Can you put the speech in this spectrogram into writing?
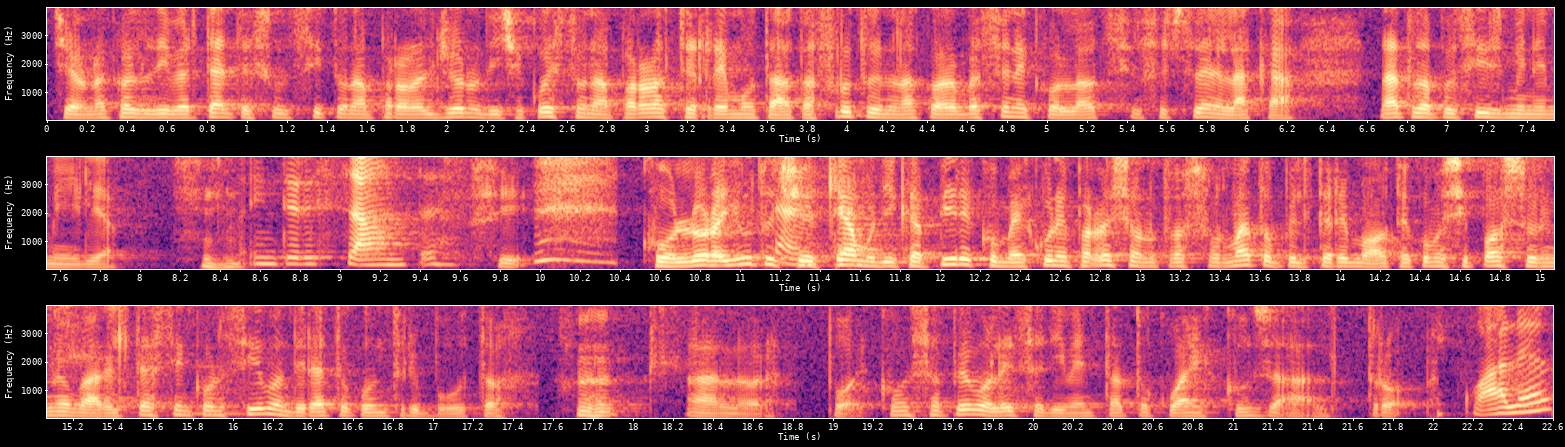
c'era una cosa divertente sul sito Una parola al giorno, dice questa è una parola terremotata, frutto di una collaborazione con l'associazione LH, nata dopo il sisma in Emilia. Interessante. Sì. Con il loro aiuto Sente. cerchiamo di capire come alcune parole siano trasformate per il terremoto e come si possono rinnovare. Il testo in corsivo è un diretto contributo. allora, poi consapevolezza è diventato qualcos'altro. E quale?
